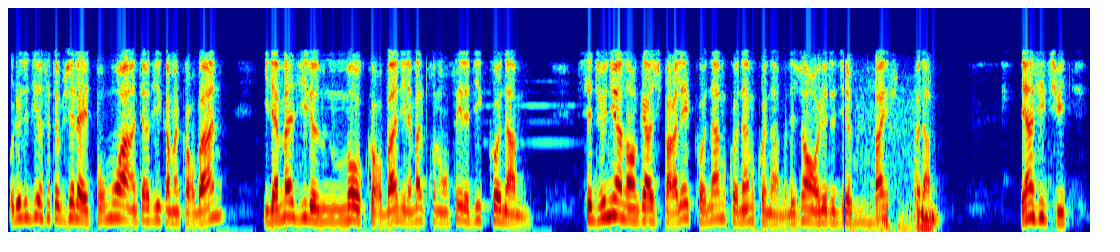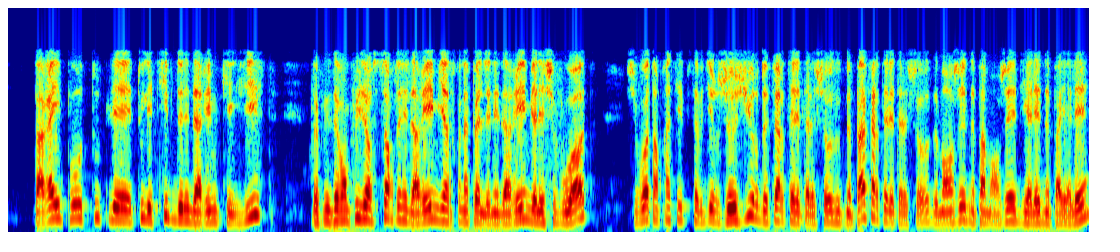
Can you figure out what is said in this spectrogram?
au lieu de dire cet objet-là est pour moi interdit comme un korban, il a mal dit le mot korban, il a mal prononcé, il a dit konam. C'est devenu un langage parlé, konam, konam, konam. Les gens, au lieu de dire korban, ils disent konam et ainsi de suite. Pareil pour toutes les, tous les types de Nedarim qui existent. Donc nous avons plusieurs sortes de Nedarim. Il y a ce qu'on appelle les Nedarim, il y a les en principe ça veut dire je jure de faire telle et telle chose ou de ne pas faire telle et telle chose, de manger, de ne pas manger, d'y aller, de ne pas y aller.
